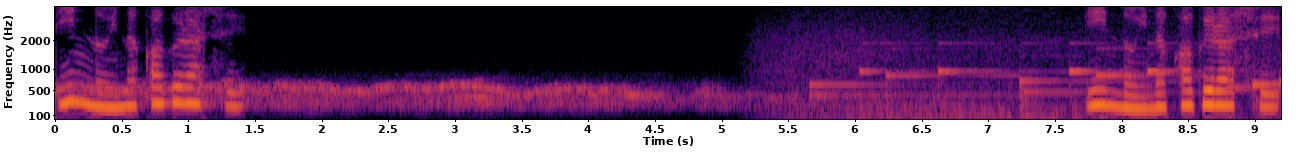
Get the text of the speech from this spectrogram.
リンの田舎暮らし。リンの田舎暮らし。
